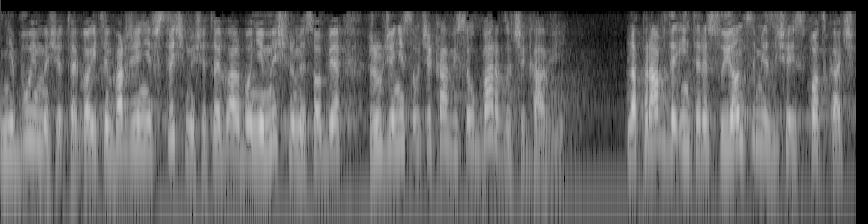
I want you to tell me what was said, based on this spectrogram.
Nie bójmy się tego i tym bardziej nie wstydźmy się tego, albo nie myślmy sobie, że ludzie nie są ciekawi. Są bardzo ciekawi. Naprawdę interesującym jest dzisiaj spotkać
